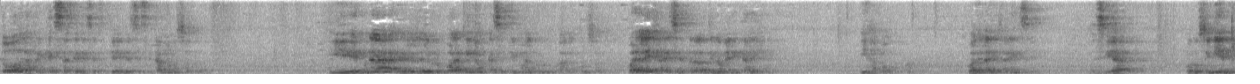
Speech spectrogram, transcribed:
todas las riquezas que, necesitamos nosotros. Y en una, el, grupo latino que asistimos al, grupo, al curso, ¿cuál es la diferencia entre Latinoamérica y, Japón? ¿Cuál es la diferencia? Decía, conocimiento,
